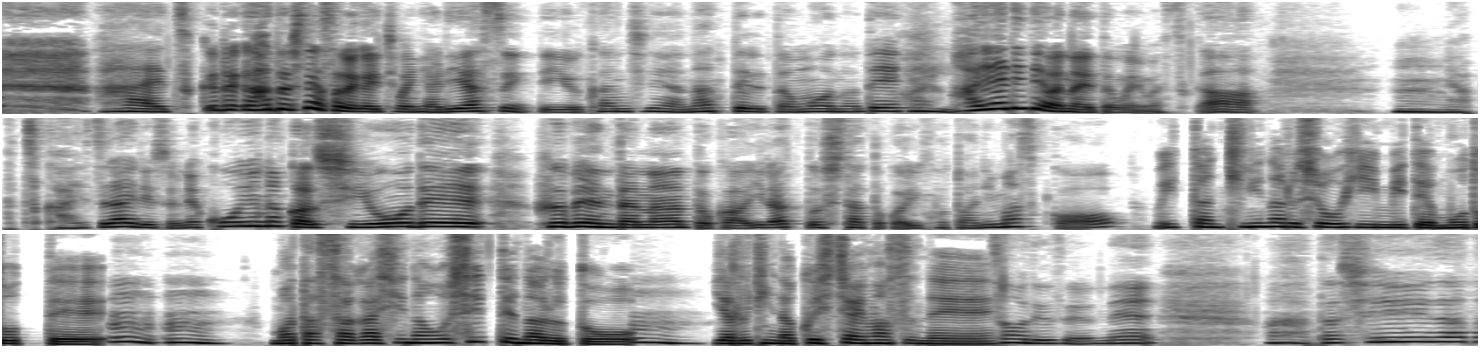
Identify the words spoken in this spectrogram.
はい。作る側としてはそれが一番やりやすいっていう感じにはなってると思うので、はい流行りではないと思いますが、うん、やっぱ使いづらいですよね。こういうなんか仕様で不便だなとか、イラッとしたとかいうことありますか？一旦気になる商品見て戻って、うんうん。また探し直しってなると、うん。やる気なくしちゃいますね。そうですよね。まあ、私だっ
